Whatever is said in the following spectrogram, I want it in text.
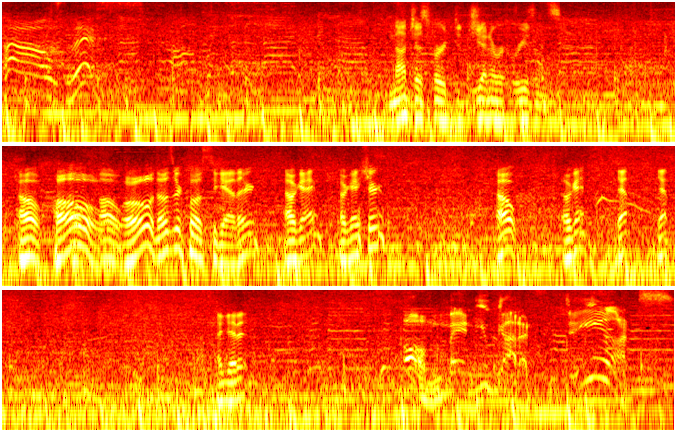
How's this? Not just for degenerate reasons. Oh, oh, oh, Oh, oh, oh. those are close together. Okay, okay, sure. Oh, okay. Yep, yep. I get it. Oh man, you gotta dance.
